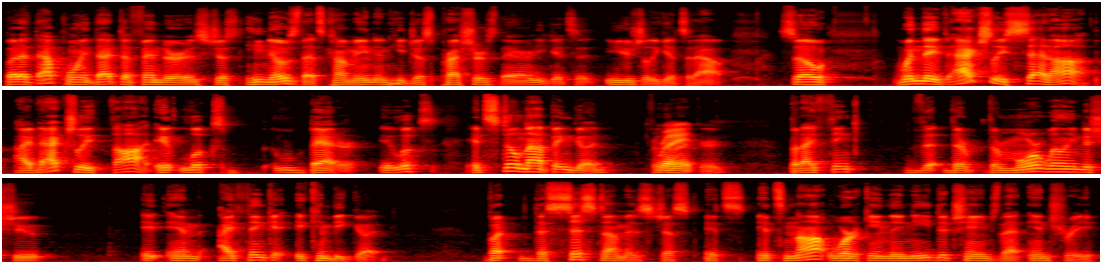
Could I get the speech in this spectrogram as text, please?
But at that point, that defender is just he knows that's coming and he just pressures there and he gets it. He usually gets it out. So when they've actually set up, I've actually thought it looks better. It looks it's still not been good for the Right. record, but I think that they're they're more willing to shoot, it, and I think it, it can be good. But the system is just it's it's not working. They need to change that entry.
